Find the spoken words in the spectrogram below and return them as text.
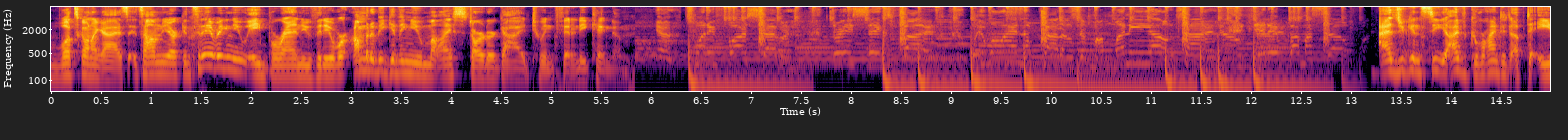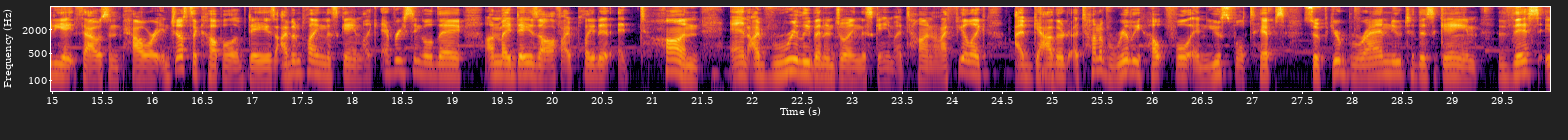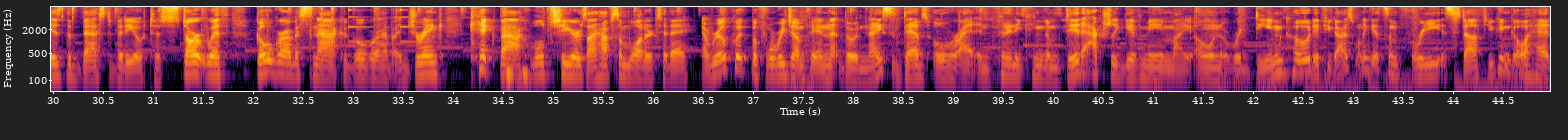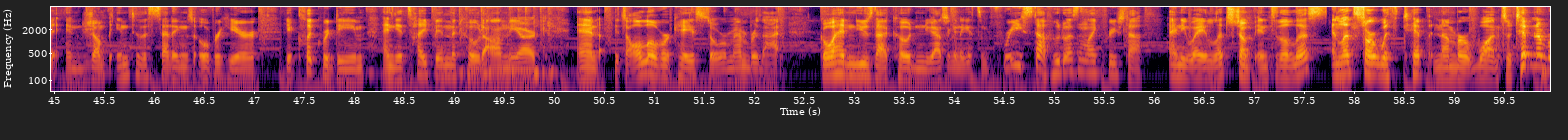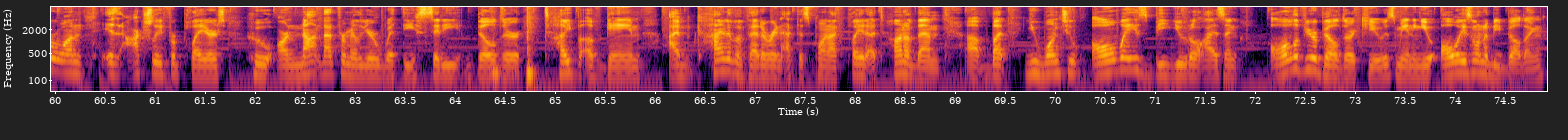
what's going on guys? It's omniarch and today i'm bringing you a brand new video where i'm going to be giving you my starter guide to infinity kingdom. As you can see I've grinded up to 88,000 power in just a couple of days. I've been playing this game like every single day. On my days off I played it a ton and I've really been enjoying this game a ton and I feel like I've gathered a ton of really helpful and useful tips. So if you're brand new to this game this is the best video to start with. Go grab a snack go grab a drink kick back we'll cheers I have some water today. And real quick before we jump in the nice devs over at Infinity Kingdom did actually give me my own redeem code. If you guys want to get some free stuff you can go ahead and jump into the settings over here. You click redeem and you type in the code omniarch and it's all lowercase so remember that. Go ahead and use that code and you guys are going to get some free stuff. Who doesn't like free stuff? Anyway let's jump into the list and let's start with tip number one. So tip number one is actually for players who are not that familiar with the city builder type of game. I'm kind of a veteran at this point. I've played a ton of them uh, but you want to always be utilizing all of your builder queues meaning you always want to be building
